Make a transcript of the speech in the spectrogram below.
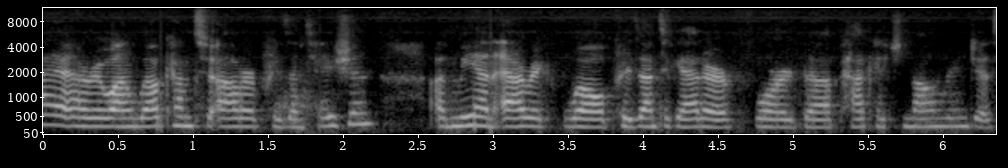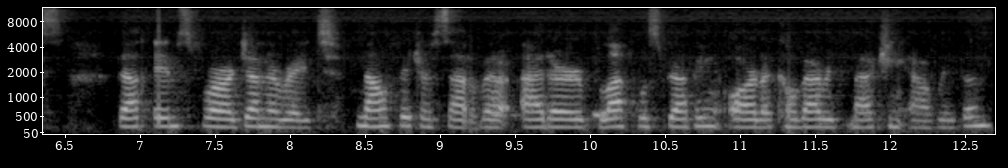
Hi, everyone. Welcome to our presentation. Uh, me and Eric will present together for the package non-ranges that aims for generate non-feature set with either block bootstrapping or the covariate matching algorithm.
